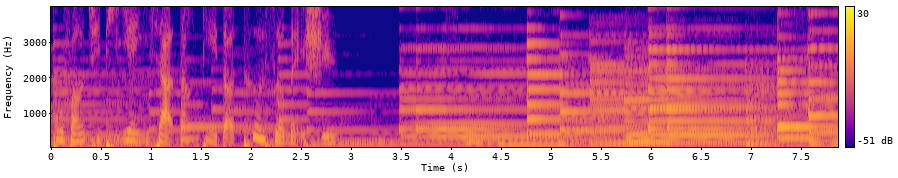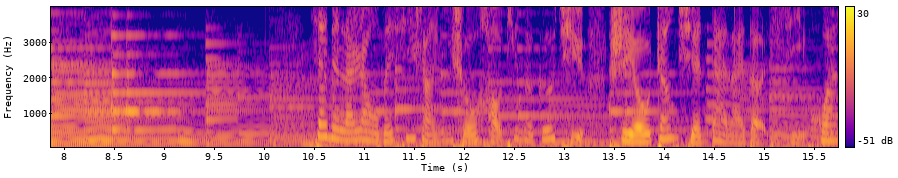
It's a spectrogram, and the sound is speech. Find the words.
不妨去体验一下当地的特色美食。下面来让我们欣赏一首好听的歌曲，是由张悬带来的《喜欢》。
